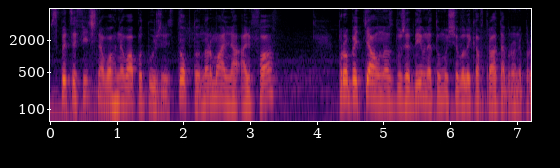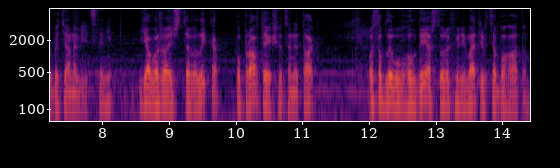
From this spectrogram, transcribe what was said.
специфічна вогнева потужність. Тобто нормальна альфа. Пробиття у нас дуже дивне, тому що велика втрата бронепробиття на відстані. Я вважаю, що це велика. Поправте, якщо це не так. Особливо в голди, аж 40 мм це багато.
